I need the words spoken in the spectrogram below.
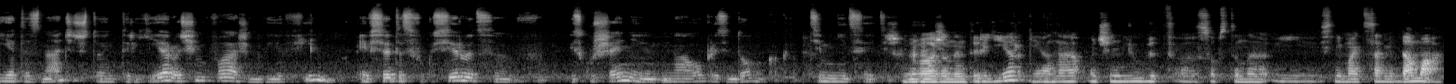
И это значит, что интерьер очень важен в ее фильмах. И все это сфокусируется в искушении на образе дома, как там, темницы эти. Важен интерьер, и она очень любит, э, собственно, и снимать сами дома.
